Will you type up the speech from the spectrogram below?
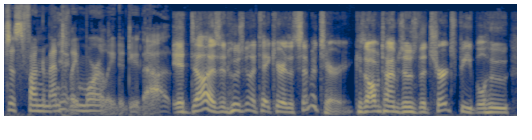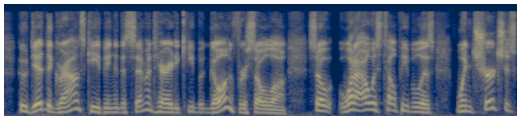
just fundamentally, morally, to do that. It does, and who's going to take care of the cemetery? Because oftentimes it was the church people who who did the groundskeeping at the cemetery to keep it going for so long. So what I always tell people is, when churches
